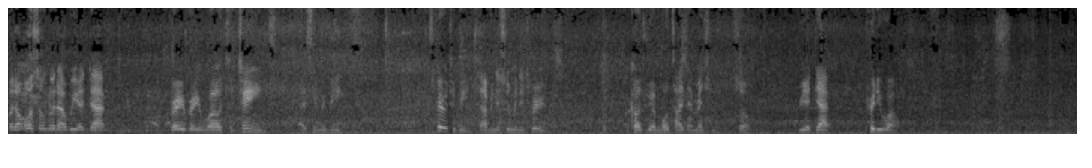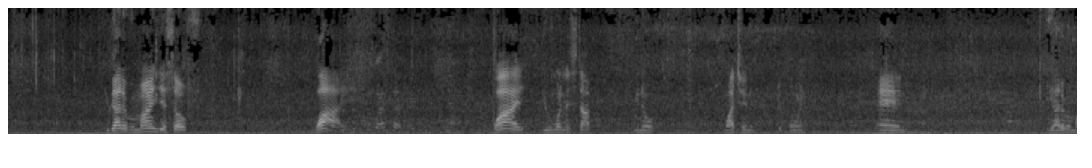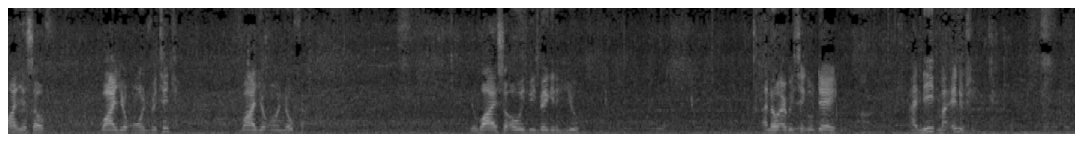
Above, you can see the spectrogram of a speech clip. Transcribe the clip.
but i also know that we adapt very, very well to change as human beings. Spiritual beings, having this human experience. Because we're multidimensional. So we adapt pretty well. You gotta remind yourself why. Why you want to stop, you know, watching the porn. And you gotta remind yourself why you're on retention why you're on nofap. Your why should always be bigger than you. I know every single day I need my energy.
